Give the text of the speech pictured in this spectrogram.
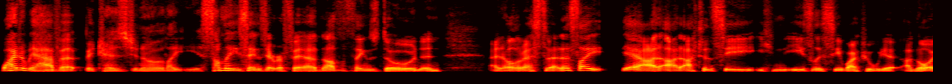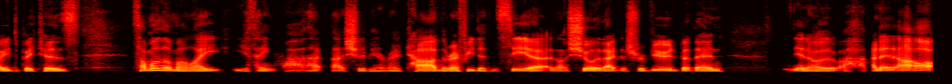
why do we have it because you know like some of these things get referred and other things don't and and all the rest of it. And it's like yeah I, I, I can see you can easily see why people get annoyed because some of them are like you think wow that that should have been a red card and the referee didn't see it and surely that just reviewed. But then you know, and then I,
